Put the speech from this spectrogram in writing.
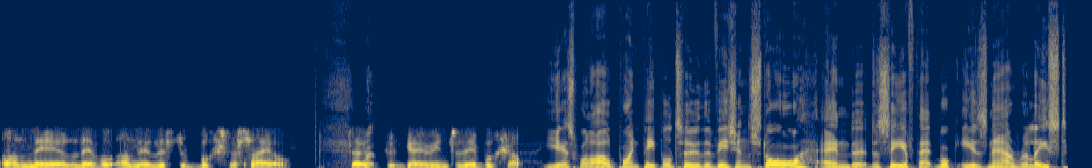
on their level on their list of books for sale. So well, it could go into their bookshop. Yes, well, I'll point people to the Vision store and uh, to see if that book is now released.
